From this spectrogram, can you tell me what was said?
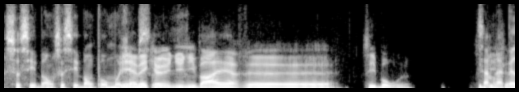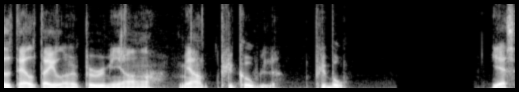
Ça, c'est bon. Ça, c'est bon pour moi. Et avec un univers, c'est beau. Ça me rappelle Telltale un peu, mais en, mais en plus cool, plus beau. Yes.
